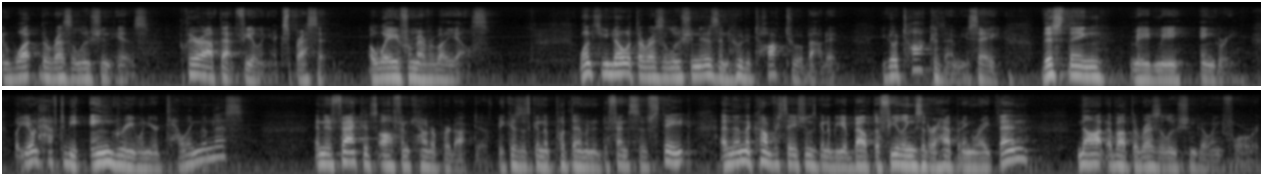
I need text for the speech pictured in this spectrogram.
and what the resolution is. Clear out that feeling, express it away from everybody else. Once you know what the resolution is and who to talk to about it, you go talk to them. You say, This thing made me angry. But you don't have to be angry when you're telling them this. And in fact, it's often counterproductive because it's going to put them in a defensive state. And then the conversation is going to be about the feelings that are happening right then, not about the resolution going forward.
